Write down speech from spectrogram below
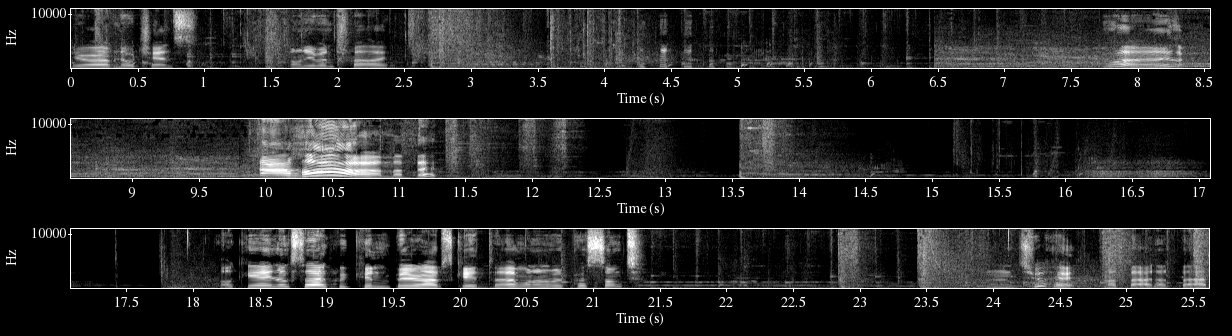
you have no chance. Don't even try. Looks like we can perhaps get that 100%. Mm, two hit. Not bad, not bad.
